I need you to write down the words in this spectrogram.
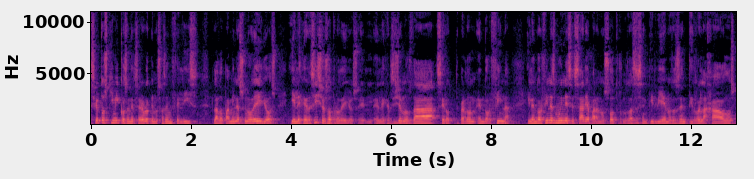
ciertos químicos en el cerebro que nos hacen feliz. La dopamina es uno de ellos y el ejercicio es otro de ellos. El, ejercicio nos da cero, perdón, endorfina y la endorfina es muy necesaria para nosotros, nos hace sentir bien, nos hace sentir relajados,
